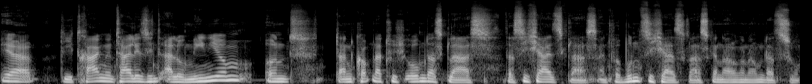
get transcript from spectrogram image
Ja, die tragenden Teile sind Aluminium und dann kommt natürlich oben das Glas, das Sicherheitsglas, ein Verbundsicherheitsglas genau genommen dazu.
